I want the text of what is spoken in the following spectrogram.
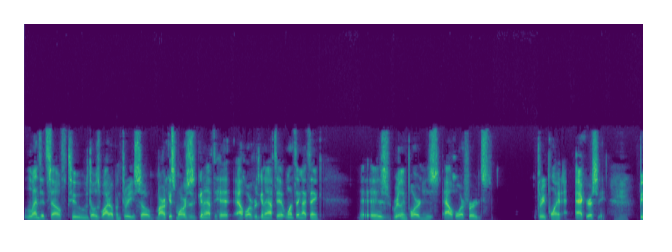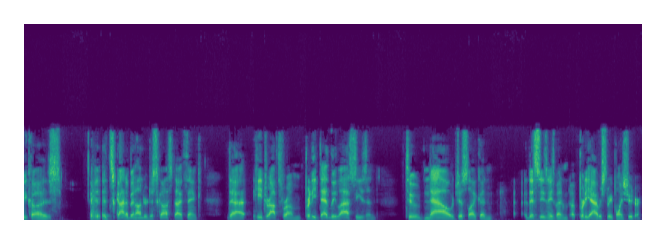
lends itself to those wide open threes. So Marcus Morris is going to have to hit. Al Horford's going to have to hit. One thing I think is really important is Al Horford's three point accuracy Mhm. because it's kind of been under discussed, I think, that he dropped from pretty deadly last season to now just like an this season he's been a pretty average three point shooter.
